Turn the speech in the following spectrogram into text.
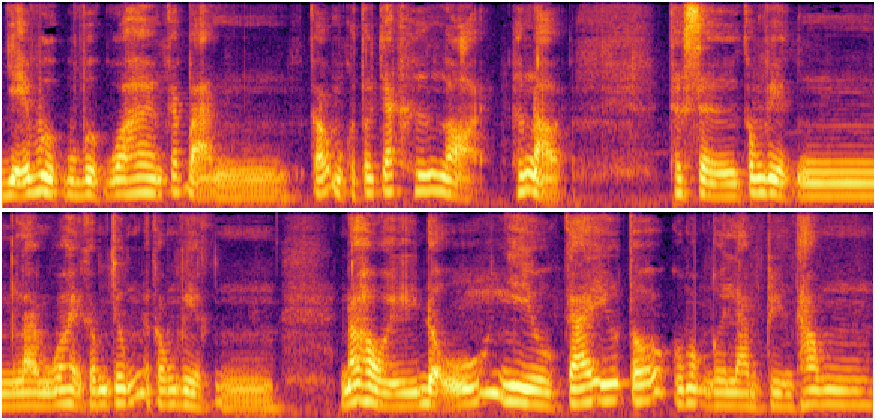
dễ vượt vượt qua hơn. Các bạn có một cái tố chất hướng ngoại hướng nội. Thực sự công việc làm quan hệ công chúng là công việc nó hội đủ nhiều cái yếu tố của một người làm truyền thông.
